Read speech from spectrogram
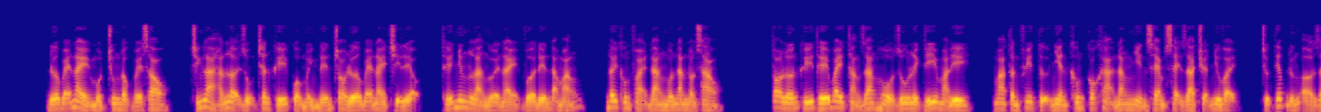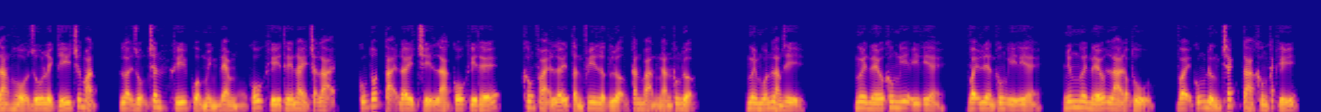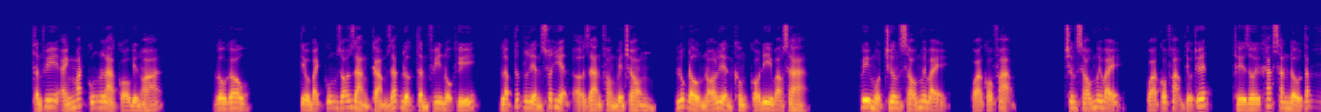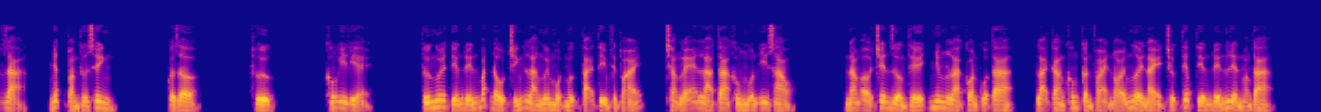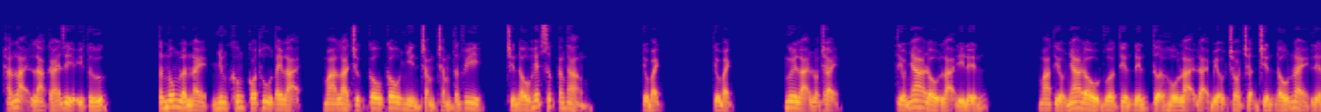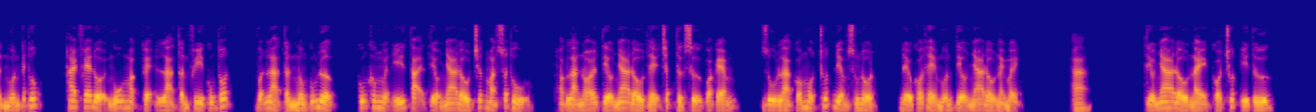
Đứa bé này một trung độc về sau, chính là hắn lợi dụng chân khí của mình đến cho đứa bé này trị liệu, thế nhưng là người này vừa đến đã mắng, đây không phải đang muốn ăn đòn sao? To lớn khí thế bay thẳng giang hồ du lịch đi mà đi mà tần phi tự nhiên không có khả năng nhìn xem xảy ra chuyện như vậy trực tiếp đứng ở giang hồ du lịch lý trước mặt lợi dụng chân khí của mình đem cố khí thế này chặn lại cũng tốt tại đây chỉ là cố khí thế không phải lấy tần phi lực lượng căn bản ngăn không được. Ngươi muốn làm gì? Ngươi nếu không nghĩ ý ỉa vậy liền không ý ỉa nhưng ngươi nếu là độc thủ vậy cũng đừng trách ta không khách khí. Tần phi ánh mắt cũng là có biến hóa. Gâu gâu. Tiểu bạch cũng rõ ràng cảm giác được tần phi nộ khí lập tức liền xuất hiện ở gian phòng bên trong lúc đầu nó liền không có đi bao xa. Quy một chương sáu mươi bảy, quá có phạm. Chương sáu mươi bảy, quá có phạm tiểu thuyết, thế giới khác săn đầu tác giả, nhất toàn thứ sinh. Cờ giờ. Hừ, không y thể từ ngươi tiến đến bắt đầu chính là ngươi một mực tại tìm phiền thoái, chẳng lẽ là ta không muốn y sao? Nằm ở trên giường thế nhưng là con của ta, lại càng không cần phải nói người này trực tiếp tiến đến liền mắng ta. Hắn lại là cái gì ý tứ? Tần mông lần này nhưng không có thu tay lại, mà là trực câu câu nhìn chằm chằm tần phi, chiến đấu hết sức căng thẳng. Tiểu bạch tiểu bạch, ngươi lại loạn chạy. Tiểu nha đầu lại đi đến mà tiểu nha đầu vừa tiến đến tựa hồ lại đại biểu cho trận chiến đấu này liền muốn kết thúc, hai phe đội ngũ mặc kệ là tần phi cũng tốt, vẫn là tần mông cũng được, cũng không nguyện ý tại tiểu nha đầu trước mặt xuất thủ, hoặc là nói tiểu nha đầu thể chất thực sự quá kém, dù là có một chút điểm xung đột, đều có thể muốn tiểu nha đầu này mệnh. A, tiểu nha đầu này có chút ý tứ.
